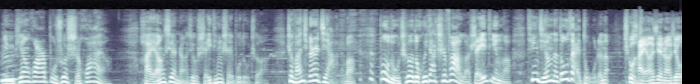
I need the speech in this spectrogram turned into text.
你们片花不说实话呀？海洋现场秀谁听谁不堵车？这完全是假的吧？不堵车都回家吃饭了，谁听啊？听节目的都在堵着呢。祝海洋现场秀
